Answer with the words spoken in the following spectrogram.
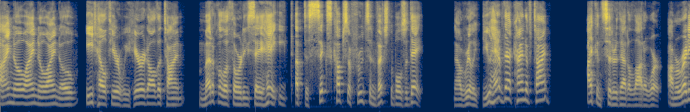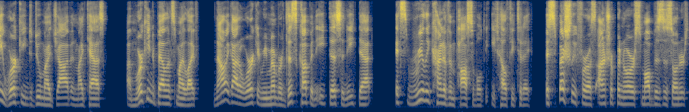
I know, I know, I know. Eat healthier. We hear it all the time. Medical authorities say, hey, eat up to six cups of fruits and vegetables a day. Now, really, do you have that kind of time? I consider that a lot of work. I'm already working to do my job and my task. I'm working to balance my life. Now I got to work and remember this cup and eat this and eat that. It's really kind of impossible to eat healthy today, especially for us entrepreneurs, small business owners.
